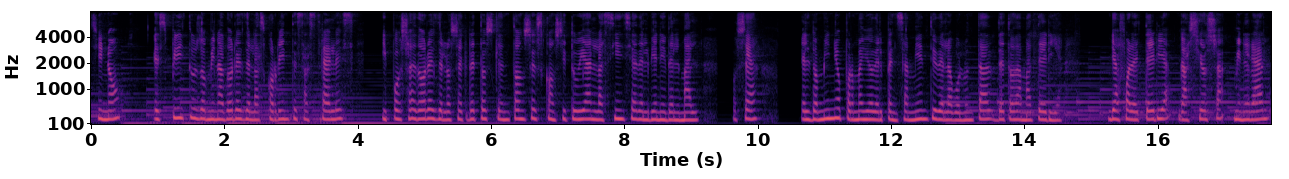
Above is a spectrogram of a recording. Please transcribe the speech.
sino espíritus dominadores de las corrientes astrales y poseedores de los secretos que entonces constituían la ciencia del bien y del mal, o sea, el dominio por medio del pensamiento y de la voluntad de toda materia, ya fuera etérea, gaseosa, mineral,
